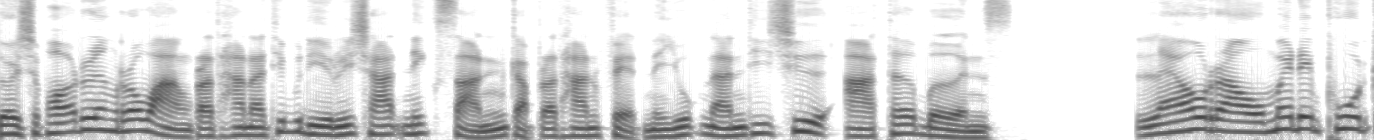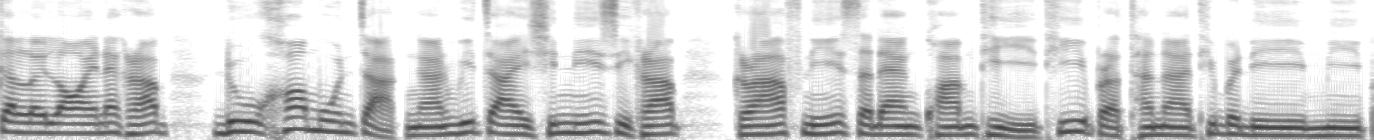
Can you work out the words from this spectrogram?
โดยเฉพาะเรื่องระหว่างประธานาธิบดีริชาร์ดนิกสันกับประธานเฟดในยุคนั้นที่ชื่ออาร์เธอร์เบิร์นส์แล้วเราไม่ได้พูดกันลอยๆนะครับ ดูข้อมูลจากงานวิจัยชิ้นนี้สิครับ กราฟนี้แสดงความถี่ที่ประธานาธิบดีมีป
